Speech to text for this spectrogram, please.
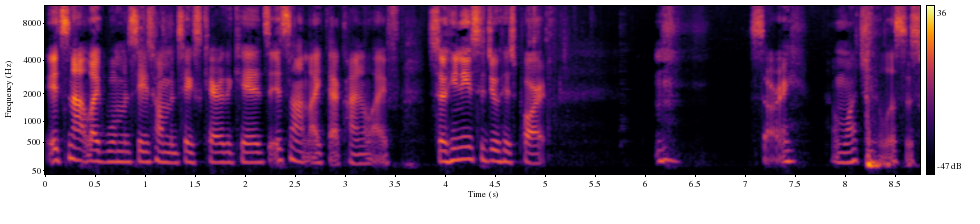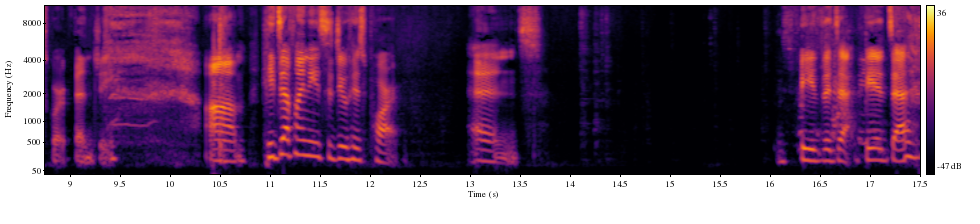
It's not like woman stays home and takes care of the kids. It's not like that kind of life. So he needs to do his part. Sorry, I'm watching Alyssa squirt Benji. Um, he definitely needs to do his part and be the dad, be a dad,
